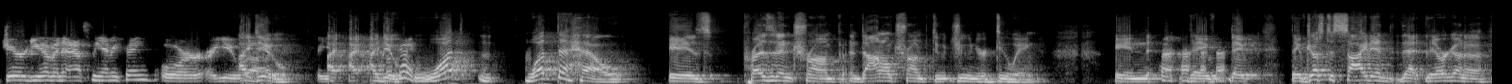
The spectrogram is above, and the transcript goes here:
Jared, do you haven't asked me anything, or are you? I do. Uh, you... I, I, I, do. Okay. What What the hell is President Trump and Donald Trump do, Jr. doing? In they've they've they've just decided that they're gonna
